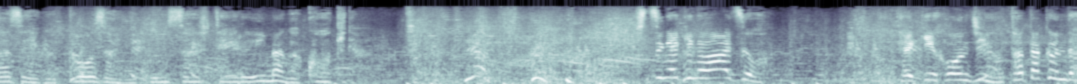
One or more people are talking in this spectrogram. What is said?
田勢が東西に分散している今が好機だ。出撃の合図を。敵本陣を叩くんだ。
